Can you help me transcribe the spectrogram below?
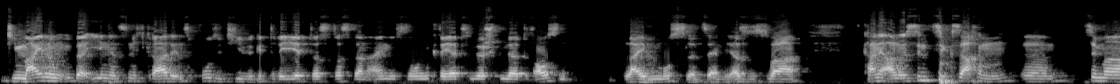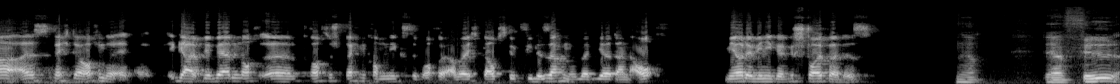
die Meinung über ihn jetzt nicht gerade ins Positive gedreht, dass das dann eigentlich so ein kreativer Spieler draußen bleiben muss letztendlich. Also es war, keine Ahnung, es sind zig Sachen. Äh, Zimmer als rechter offene, äh, egal, wir werden noch äh, drauf zu sprechen kommen nächste Woche, aber ich glaube, es gibt viele Sachen, über die er dann auch mehr oder weniger gestolpert ist. Ja. Der Phil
